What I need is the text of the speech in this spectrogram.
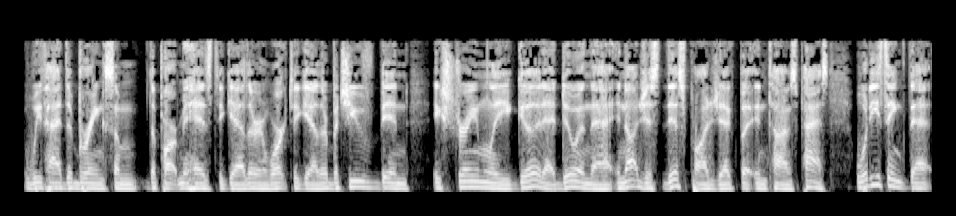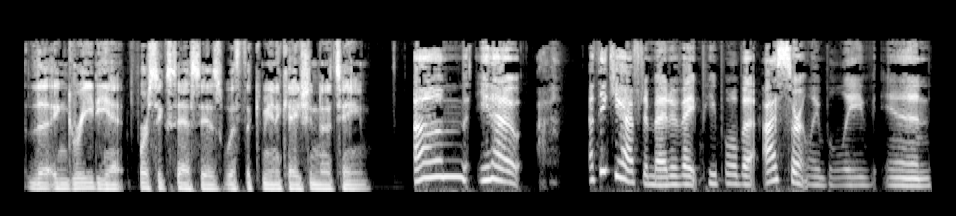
We've had to bring some department heads together and work together, but you've been extremely good at doing that. And not just this project, but in times past. What do you think that the ingredient for success is with the communication in a team? Um, you know, I think you have to motivate people, but I certainly believe in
